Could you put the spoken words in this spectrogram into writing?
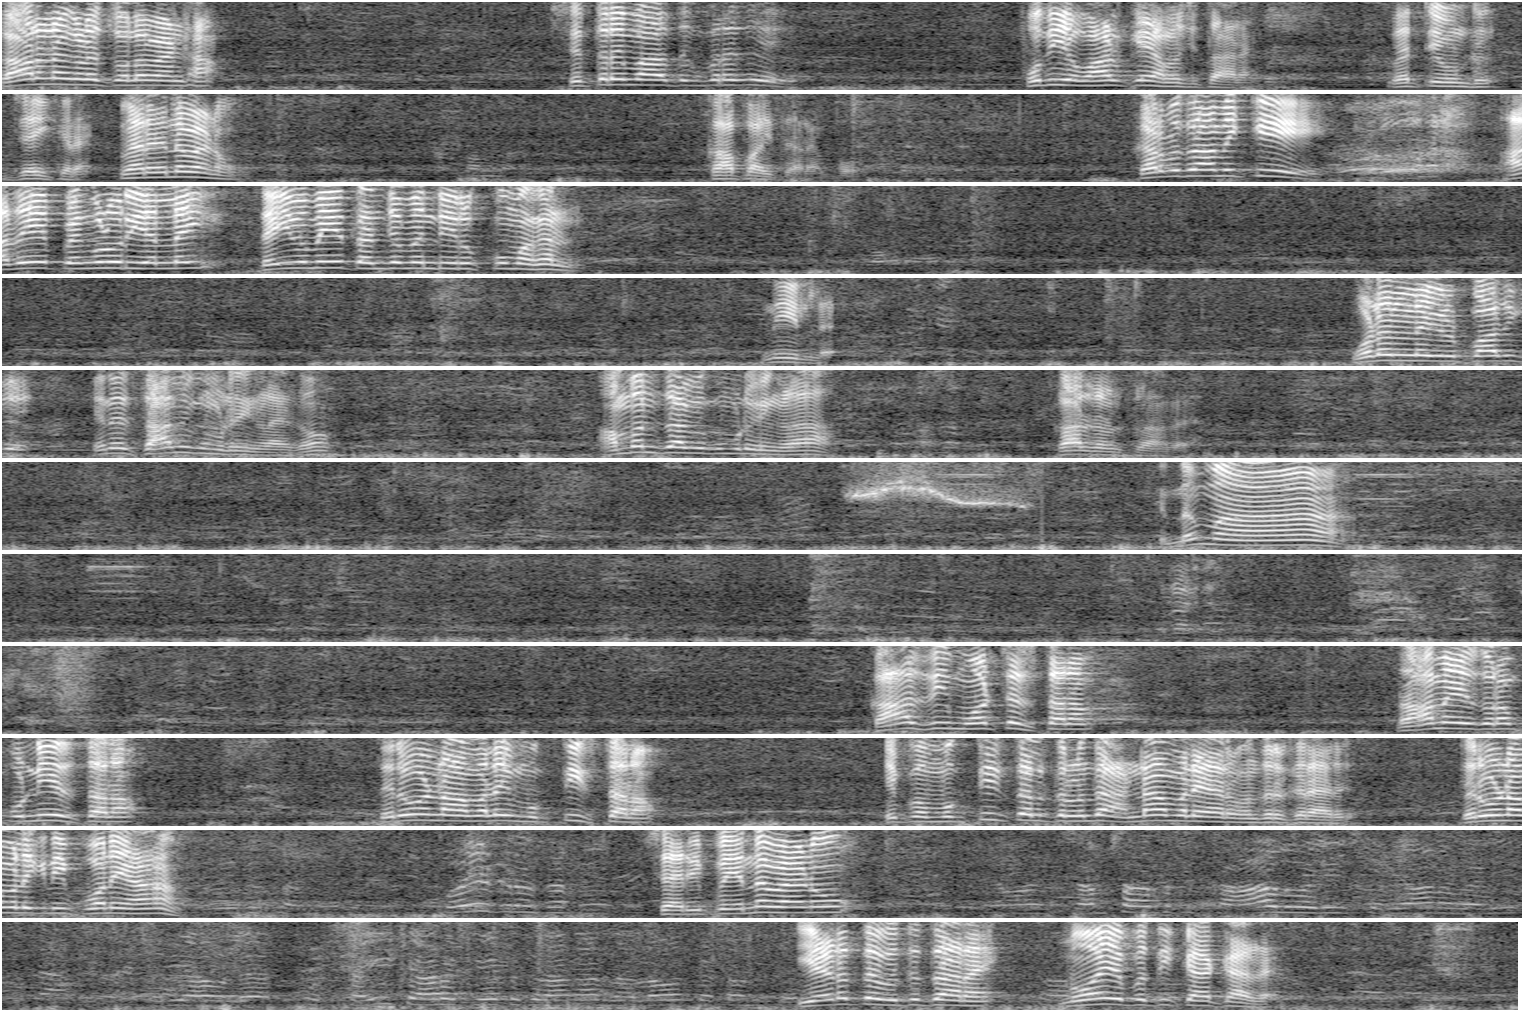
காரணங்களை சொல்ல வேண்டாம். சித்திரை மாதத்துக்கு பிறகு புதிய வாழ்க்கையை அமைச்சு தரேன் வெற்றி உண்டு ஜெயிக்கிறேன். வேறு என்ன வேணும்? காப்பாற்றி தரேன் போ. கர்மசாமிக்கு அதே பெங்களூர் எல்லை தெய்வமே தஞ்சம் என்று இருக்கும் மகன். நீ இல்லை. உடல்நிலைகள் பாதிக்க. என்ன சாமி கும்பிட்றீங்களா எதுவும் அம்மன் சாமி கும்பிடுவீங்களா? கார்டு வந்துட்டாங்க என்னம்மா? காசி மோட்சஸ்தலம். ராமேஸ்வரம் புண்ணிய ஸ்தலம் திருவண்ணாமலை முக்தி ஸ்தலம். இப்போ முக்தி ஸ்தலத்தில் வந்து அண்ணாமலையார் வந்திருக்கிறாரு. திருவண்ணாமலைக்கு நீ போனியா? சார். சரி இப்போ என்ன வேணும்? இடத்த விற்று தரேன். நோயை பற்றி கேட்காத.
